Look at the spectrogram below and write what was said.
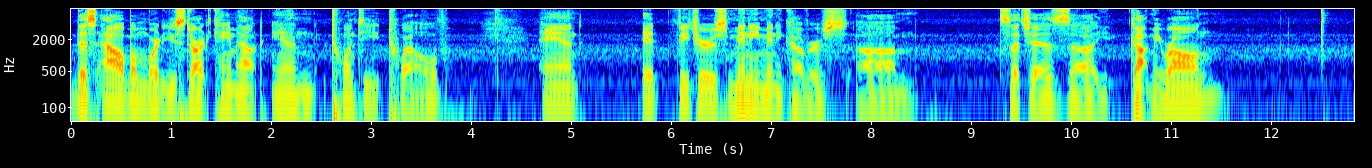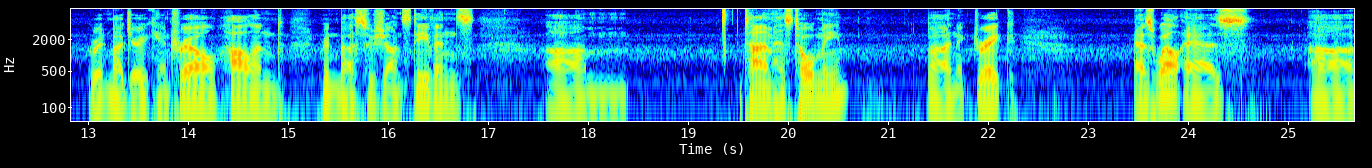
this album, Where Do You Start, came out in 2012, and it features many, many covers, um, such as uh, Got Me Wrong, written by Jerry Cantrell, Holland, written by Sufjan Stevens, um, Time Has Told Me by Nick Drake, as well as uh,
